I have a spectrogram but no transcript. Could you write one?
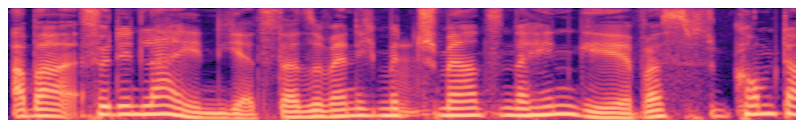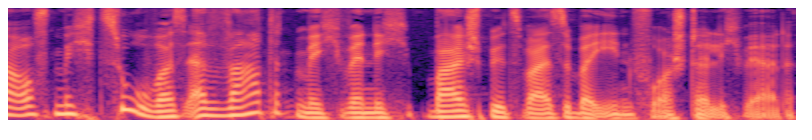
Aber für den Laien jetzt, also wenn ich mit mhm. Schmerzen dahin gehe, was kommt da auf mich zu? Was erwartet mich, wenn ich beispielsweise bei Ihnen vorstellig werde?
